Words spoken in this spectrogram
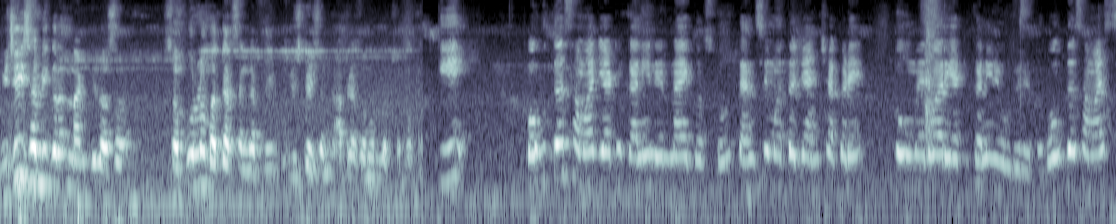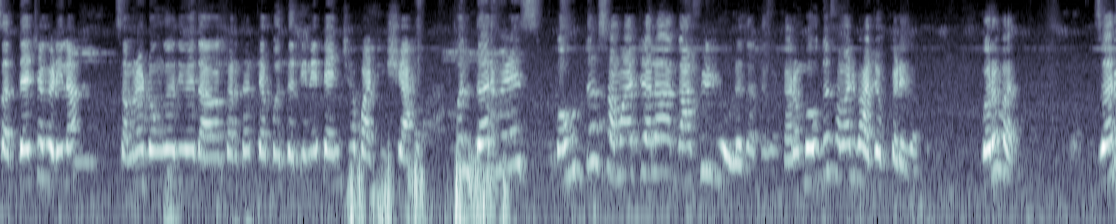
विजयी समीकरण मांडतील असं संपूर्ण मतदारसंघातले विश्लेषण आपल्यासमोर लक्षात येतं की बौद्ध समाज या ठिकाणी निर्णायक असतो त्यांचे मतं ज्यांच्याकडे तो उमेदवार या ठिकाणी निवडून येतो. बौद्ध समाज सध्याच्या घडीला सम्राट डोंगरदिवे दावा करतात त्या पद्धतीने त्यांच्या पाठीशी आहे. पण दरवेळेस बौद्ध समाजाला गाफील ठेवलं जातं कारण बौद्ध समाज भाजपकडे जातो. बरोबर? जर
